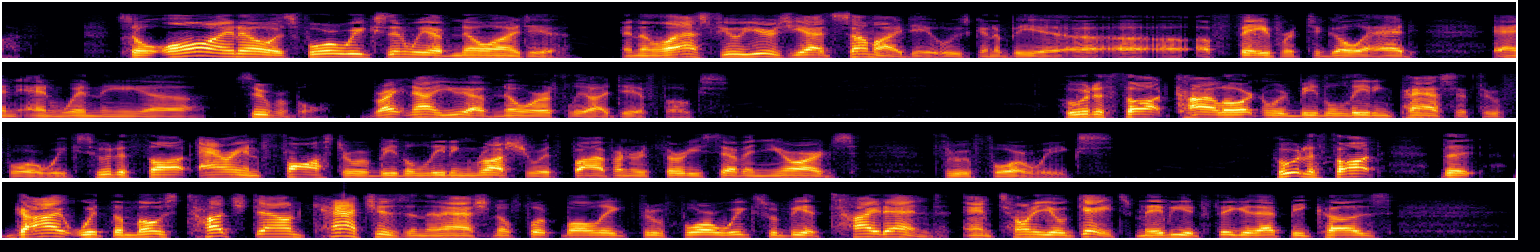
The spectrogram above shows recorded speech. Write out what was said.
So all I know is four weeks in, we have no idea. And in the last few years, you had some idea who's going to be a, a, a, favorite to go ahead and, and win the uh, Super Bowl. Right now, you have no earthly idea, folks. Who would have thought Kyle Orton would be the leading passer through four weeks? Who would have thought Arian Foster would be the leading rusher with 537 yards through four weeks? Who would have thought the guy with the most touchdown catches in the National Football League through four weeks would be a tight end, Antonio Gates? Maybe you'd figure that because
